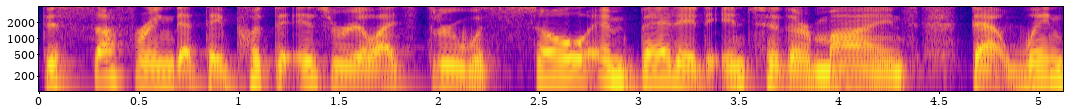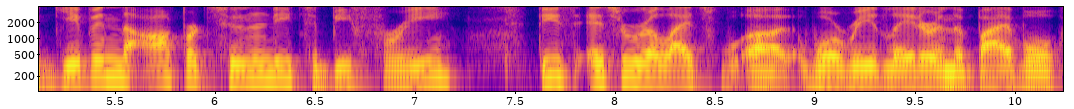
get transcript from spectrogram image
this suffering that they put the Israelites through was so embedded into their minds that when given the opportunity to be free, these Israelites, uh, we'll read later in the Bible,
